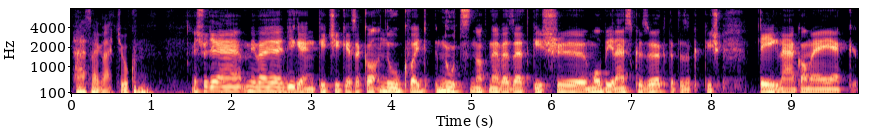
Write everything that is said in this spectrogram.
Hát meglátjuk. És ugye, mivel egy igen kicsik ezek a NUC vagy NUC-nak nevezett kis mobil eszközök, tehát ezek a kis téglák, amelyek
